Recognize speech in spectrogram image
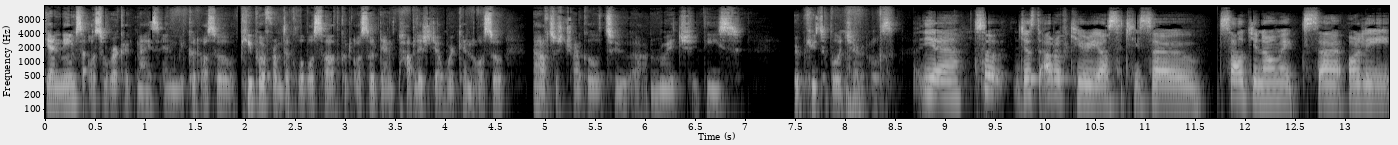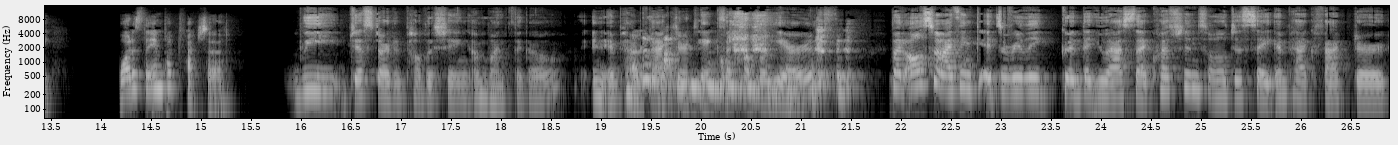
their names are also recognized. And we could also, people from the global south could also then publish their work and also have to struggle to um, reach these reputable journals. Yeah. So, just out of curiosity, so cell genomics, uh, Orli, what is the impact factor? We just started publishing a month ago. An impact factor takes a couple years. But also, I think it's really good that you asked that question. So I'll just say impact factor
